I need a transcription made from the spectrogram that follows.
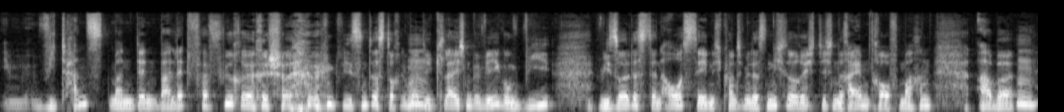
wie tanzt man denn Ballett verführerischer? Irgendwie sind das doch immer hm. die gleichen Bewegungen. Wie, wie soll das denn aussehen? Ich konnte mir das nicht so richtig einen Reim drauf machen, aber hm.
